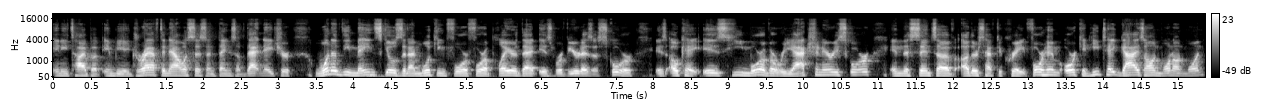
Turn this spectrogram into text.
any type of NBA draft analysis and things of that nature, one of the main skills that I'm looking for for a player that is revered as a scorer is okay, is he more of a reactionary scorer in the sense of others have to create for him, or can he take guys on one on one?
